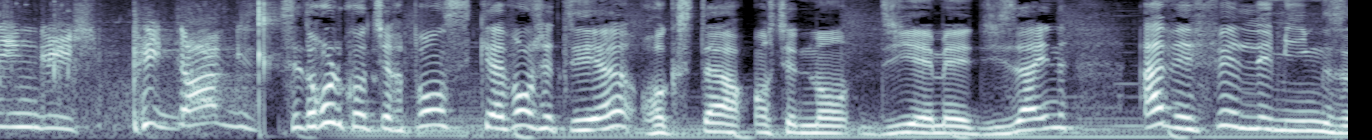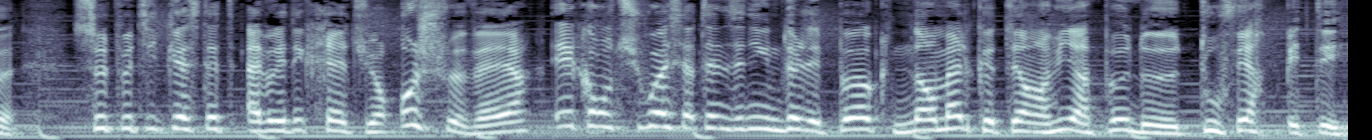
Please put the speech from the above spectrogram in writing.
English pig dogs! C'est drôle quand il repense qu'avant GTA, Rockstar, anciennement DMA Design, avait fait Lemmings, ce petit casse-tête avec des créatures aux cheveux verts, et quand tu vois certaines énigmes de l'époque, normal que t'aies envie un peu de tout faire péter.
